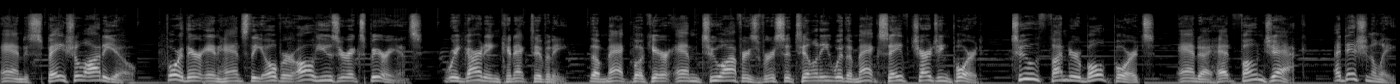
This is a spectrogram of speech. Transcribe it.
and spatial audio, further enhance the overall user experience. Regarding connectivity, the MacBook Air M2 offers versatility with a MagSafe charging port, two Thunderbolt ports, and a headphone jack. Additionally,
